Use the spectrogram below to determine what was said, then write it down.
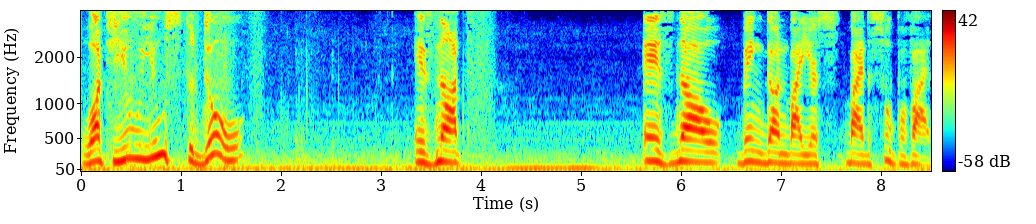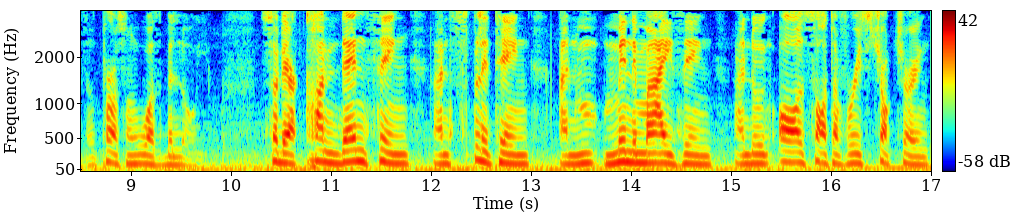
what you used to do is not is now being done by your by the supervisor, the person who was below you. So they're condensing and splitting and minimizing and doing all sort of restructuring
